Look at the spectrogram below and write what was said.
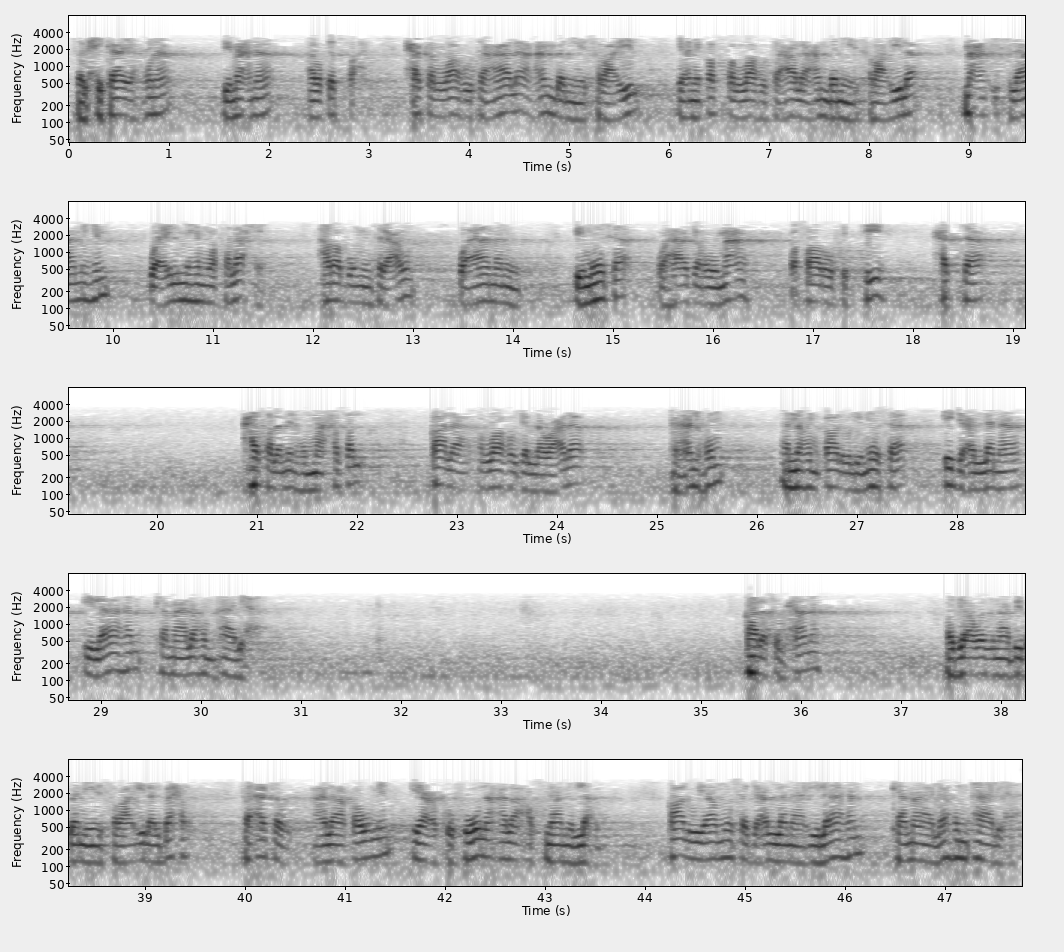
فالحكاية هنا بمعنى القصة. حكى الله تعالى عن بني إسرائيل يعني قص الله تعالى عن بني إسرائيل مع إسلامهم وعلمهم وصلاحهم. هربوا من فرعون وآمنوا بموسى وهاجروا معه وصاروا في التيه حتى حصل منهم ما حصل. قال الله جل وعلا عنهم أنهم قالوا لموسى اجعل لنا إلها كما لهم آلهة. قال سبحانه وجاوزنا ببني إسرائيل البحر فأتوا على قوم يعكفون على أصنام اللهم قالوا يا موسى اجعل لنا إلها كما لهم آلهة.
